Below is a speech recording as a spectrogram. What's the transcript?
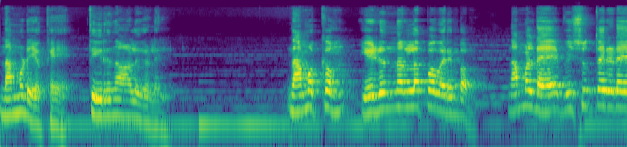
നമ്മുടെയൊക്കെ തിരുനാളുകളിൽ നമുക്കും എഴുന്നള്ളപ്പ് വരുമ്പം നമ്മളുടെ വിശുദ്ധരുടെ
